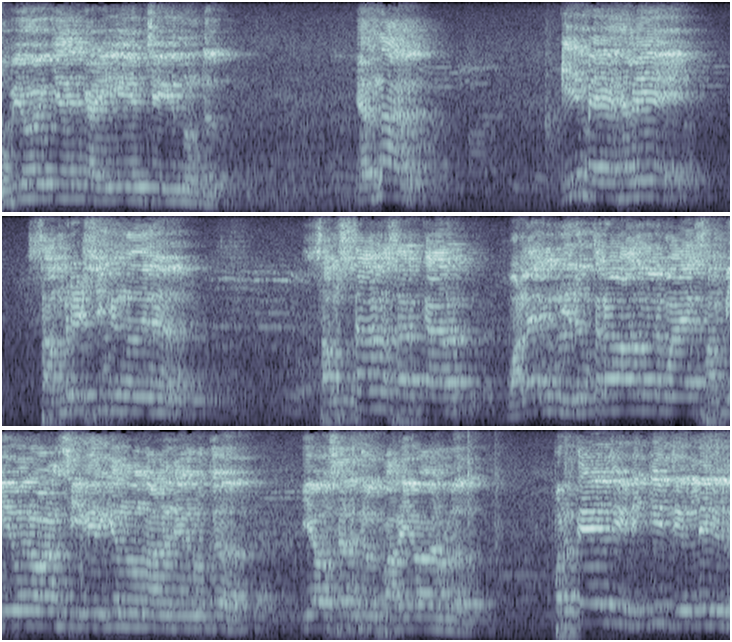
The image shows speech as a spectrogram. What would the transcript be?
ഉപയോഗിക്കാൻ കഴിയുകയും ചെയ്യുന്നുണ്ട്. എന്നാൽ ഈ മേഖലയെ സംരക്ഷിക്കുന്നതിന് സംസ്ഥാന സർക്കാർ വളരെ നിരുത്തരവാദപരമായ സമീപനമാണ് സ്വീകരിക്കുന്നതെന്നാണ് ഞങ്ങൾക്ക് ഈ അവസരത്തിൽ പറയുവാനുള്ളത്. പ്രത്യേകിച്ച് ഇടുക്കി ജില്ലയിൽ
